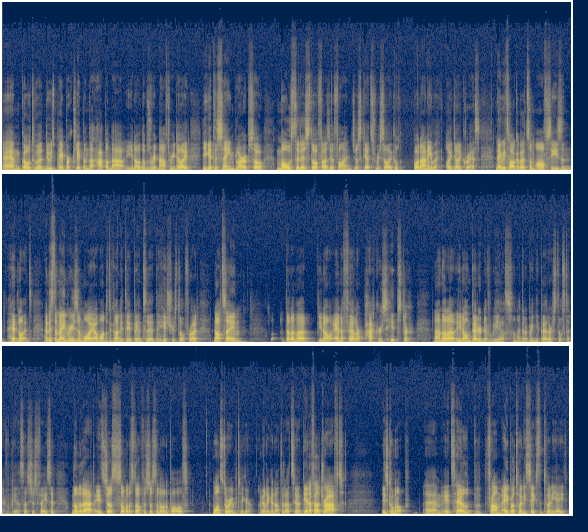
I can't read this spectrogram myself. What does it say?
um, go to a newspaper clipping that happened that you know that was written after he died, you get the same blurb. So most of this stuff, as you'll find, just gets recycled. But anyway, I digress. Let me talk about some off-season headlines, and it's the main reason why I wanted to kind of dip into the history stuff. Right? Not saying that I'm a you know NFL or Packers hipster, and that I, you know I'm better than everybody else, and I'm gonna bring you better stuff than everybody else. Let's just face it. None of that. It's just some of the stuff is just a load of balls. One story in particular. I'm gonna get onto that soon. The NFL draft is coming up. Um, it's held from April 26th to 28th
